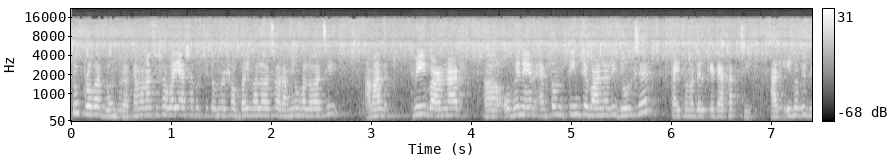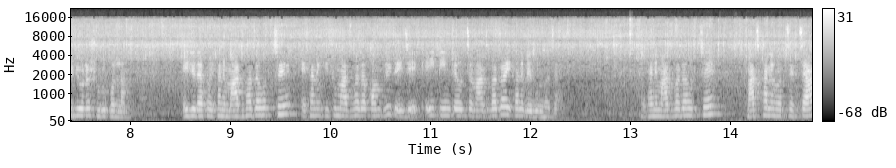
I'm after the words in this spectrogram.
সুপ্রভাত বন্ধুরা, কেমন আছো সবাই? আশা করছি তোমরা সবাই ভালো আছো আর আমিও ভালো আছি। আমার থ্রি বার্নার ওভেনের একদম তিনটে বার্নারই জ্বলছে, তাই তোমাদেরকে দেখাচ্ছি। আর এইভাবে ভিডিওটা শুরু করলাম। এই যে দেখো, এখানে মাছ ভাজা হচ্ছে। এখানে কিছু মাছ ভাজা কমপ্লিট এই যে এই তিনটে হচ্ছে মাছ ভাজা, এখানে বেগুন ভাজা। এখানে মাছ ভাজা হচ্ছে, মাঝখানে হচ্ছে চা,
